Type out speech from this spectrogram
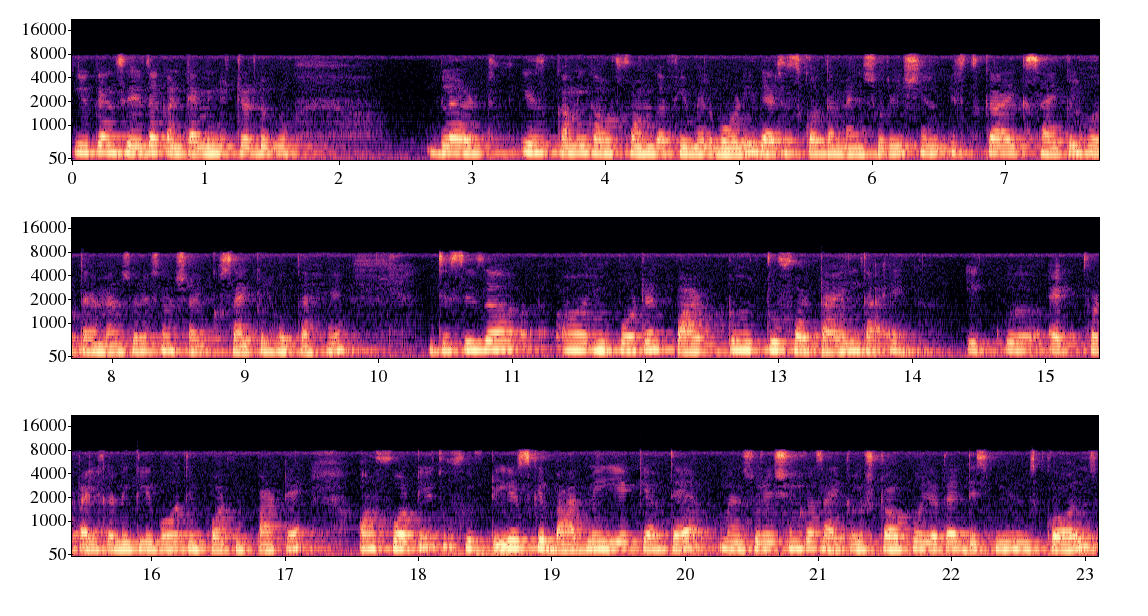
you can say the blood is coming out from the female body that is called the menstruation इसका एक cycle होता है menstruation cycle होता है a uh, important part to, to fertile the egg एक एग uh, फर्टाइल करने के लिए बहुत इंपॉर्टेंट पार्ट है और 40 टू 50 इयर्स के बाद में ये क्या होता है मैंसुरेशन का साइकिल स्टॉप हो जाता है this means calls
